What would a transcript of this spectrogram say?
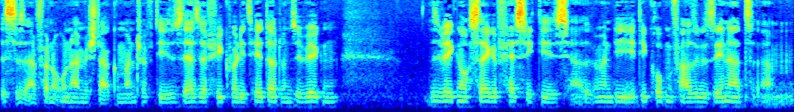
ist es einfach eine unheimlich starke Mannschaft, die sehr, sehr viel Qualität hat und sie wirken deswegen auch sehr gefestigt dieses Jahr. Also wenn man die, die Gruppenphase gesehen hat, ähm,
